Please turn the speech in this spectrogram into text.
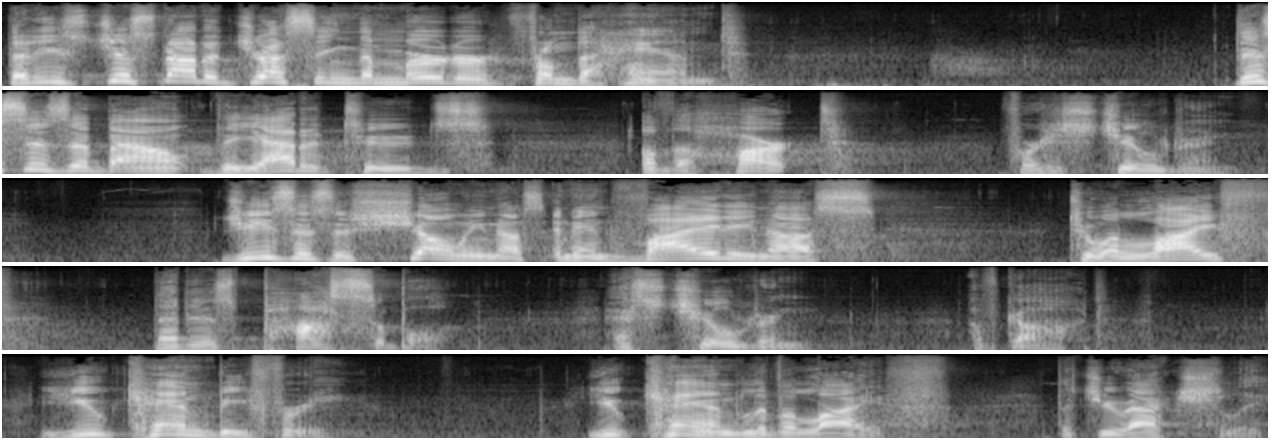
that he's just not addressing the murder from the hand. This is about the attitudes of the heart for his children. Jesus is showing us and inviting us to a life that is possible as children of God. You can be free. You can live a life that you actually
